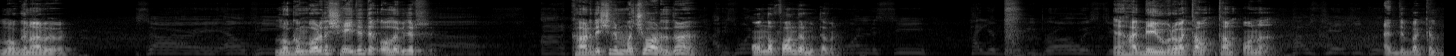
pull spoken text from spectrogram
Logan aradı. Logan bu arada şeyde de olabilir. Kardeşinin maçı vardı değil mi? Onda falandır muhtemelen. Yani hay baby bro bak tam tam ona. Hadi bakalım.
